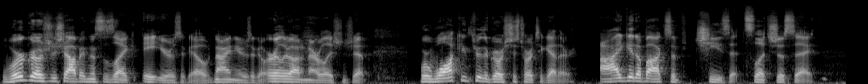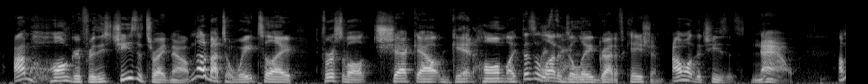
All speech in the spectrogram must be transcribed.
We're grocery shopping. This is like eight years ago, nine years ago, early on in our relationship. We're walking through the grocery store together. I get a box of Cheez Its, let's just say. I'm hungry for these Cheez Its right now. I'm not about to wait till I, first of all, check out, get home. Like, that's a lot of delayed gratification. I want the Cheez Its now. I'm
